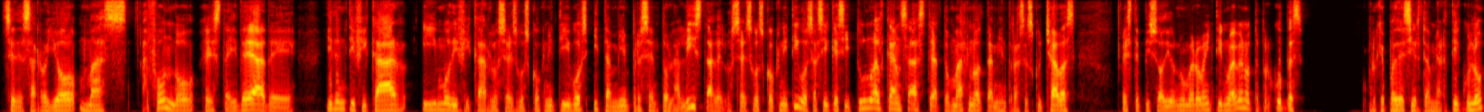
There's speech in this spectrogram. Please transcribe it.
se desarrolló más a fondo esta idea de identificar y modificar los sesgos cognitivos y también presento la lista de los sesgos cognitivos. Así que si tú no alcanzaste a tomar nota mientras escuchabas este episodio número 29, no te preocupes, porque puedes irte a mi artículo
